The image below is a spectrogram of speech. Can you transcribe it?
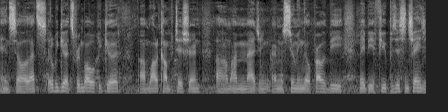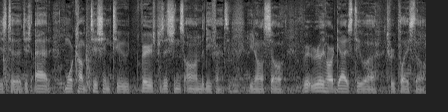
and so that's it'll be good. Spring ball will be good. Um, a lot of competition. Um, I'm imagining, I'm assuming there'll probably be maybe a few position changes to just add more competition to various positions on the defense. You know, so re- really hard guys to uh, to replace though.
